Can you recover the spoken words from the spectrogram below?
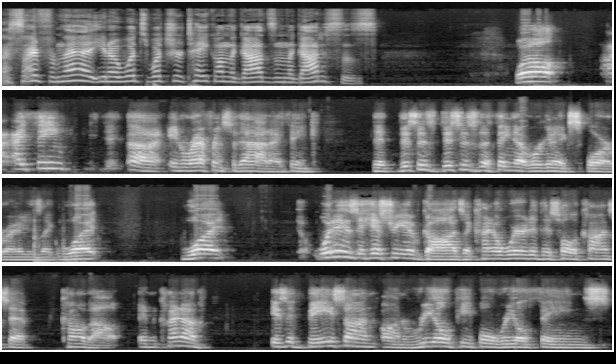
aside from that, you know, what's what's your take on the gods and the goddesses? Well, I, think uh, in reference to that, I think that this is this is the thing that we're going to explore, right? Is like what what what is the history of gods? Like, kind of where did this whole concept come about, and kind of is it based on on real people, real things,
